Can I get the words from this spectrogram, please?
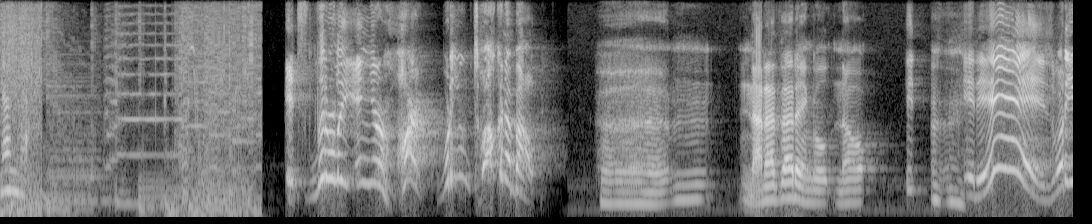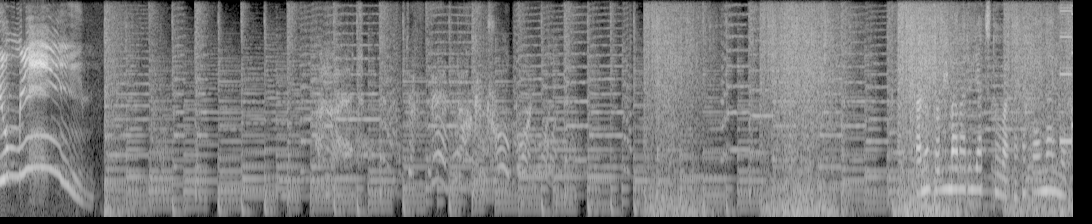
なんだ？It's literally in your heart! What are you talking about? Uh, mm, not at that angle, no. It, it is! What do you mean? Defend our control point. あの飛び回るやつとは戦えないのか。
